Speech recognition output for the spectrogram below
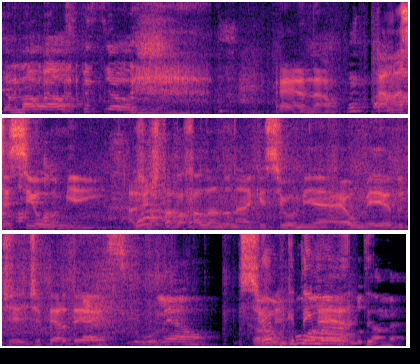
que não é auspicioso. É, não. Tá, mas e ciúme, hein? A gente tava falando, né, que ciúme é, é o medo de, de perder... É, ciúme é um. É, porque tem uma-.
